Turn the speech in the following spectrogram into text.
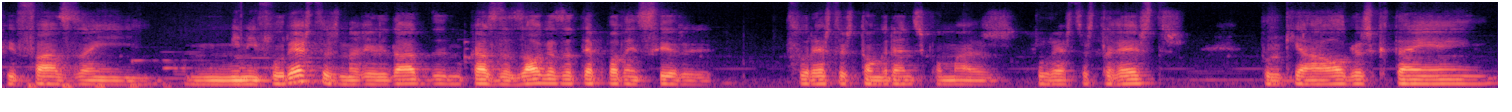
que fazem mini florestas, na realidade, no caso das algas, até podem ser florestas tão grandes como as florestas terrestres, porque há algas que têm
